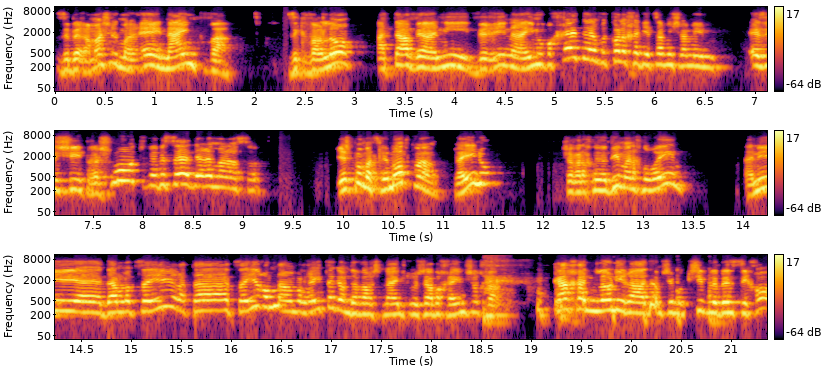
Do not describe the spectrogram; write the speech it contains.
זה ברמה של מראה עיניים כבר, זה כבר לא אתה ואני ורינה היינו בחדר, וכל אחד יצא משם עם איזושהי התרשמות, ובסדר, אין מה לעשות. יש פה מצלמות כבר, ראינו. עכשיו, אנחנו יודעים מה אנחנו רואים. אני אדם לא צעיר, אתה צעיר אמנם, אבל ראית גם דבר שניים, שלושה בחיים שלך. ככה לא נראה אדם שמקשיב לבן שיחו.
